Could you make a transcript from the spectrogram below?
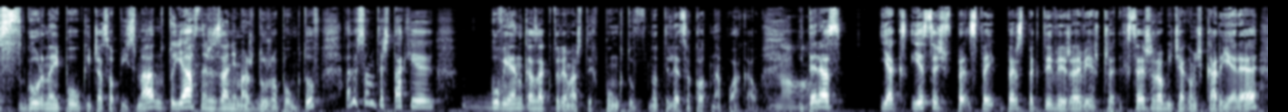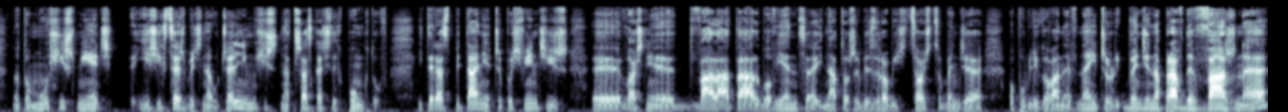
z górnej półki czasopisma, no to jasne, że za nie masz dużo punktów, ale są też takie główienka, za które masz tych punktów, no tyle, co kot napłakał. No. I teraz jak jesteś w per- z tej perspektywy, że wiesz, chcesz robić jakąś karierę, no to musisz mieć, jeśli chcesz być na uczelni, musisz natrzaskać tych punktów. I teraz pytanie, czy poświęcisz e, właśnie dwa lata albo więcej na to, żeby zrobić coś, co będzie opublikowane w Nature i będzie naprawdę ważne,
